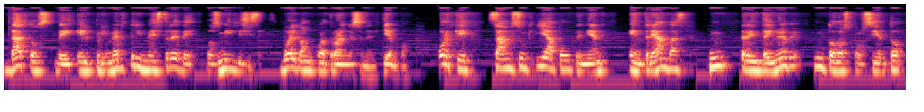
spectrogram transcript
datos del primer trimestre de 2016. Vuelvan cuatro años en el tiempo porque Samsung y Apple tenían entre ambas un 39.2%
